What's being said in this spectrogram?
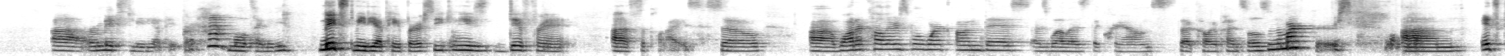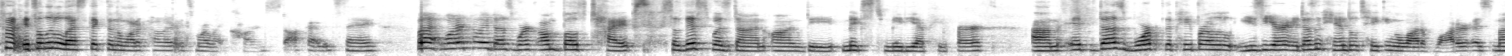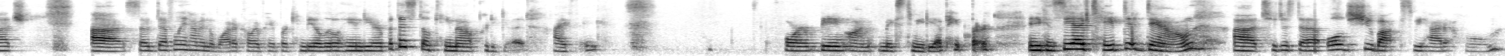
uh, or mixed media paper, multimedia, mixed media paper. So you can use different uh, supplies. So uh, watercolors will work on this as well as the crayons, the color pencils, and the markers. Um, it's kind of, it's a little less thick than the watercolor. It's more like cardstock, I would say. But watercolor does work on both types. So this was done on the mixed media paper. Um, it does warp the paper a little easier. It doesn't handle taking a lot of water as much. Uh, so definitely having the watercolor paper can be a little handier, but this still came out pretty good, I think for being on mixed media paper. And you can see I've taped it down uh, to just an old shoebox we had at home.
